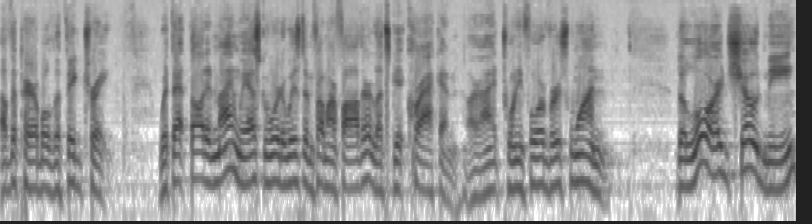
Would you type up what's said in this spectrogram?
of the parable of the fig tree. With that thought in mind, we ask a word of wisdom from our Father. Let's get cracking. All right, 24 verse 1. The Lord showed me,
